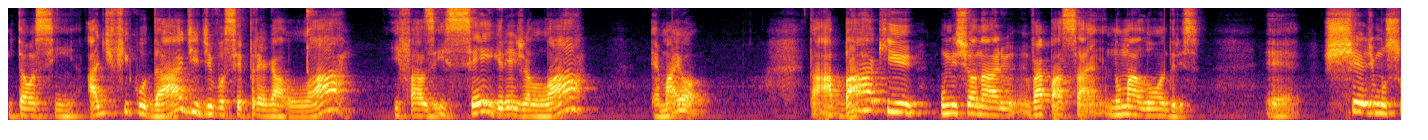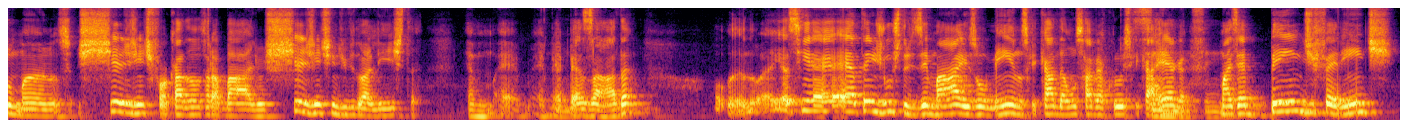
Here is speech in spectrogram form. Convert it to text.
Então, assim, a dificuldade de você pregar lá e, fazer, e ser igreja lá é maior. Tá? A barra que um missionário vai passar numa Londres é, cheia de muçulmanos, cheia de gente focada no trabalho, cheia de gente individualista, é, é, é- é pesada. E assim, é, é até injusto dizer mais ou menos, que cada um sabe a cruz que Sim, carrega, sim. mas é bem diferente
